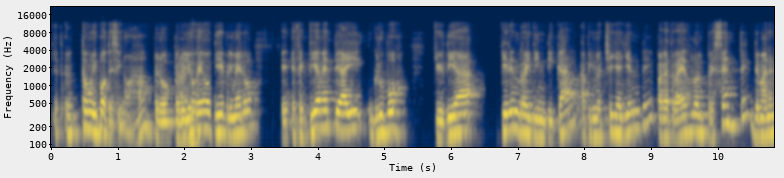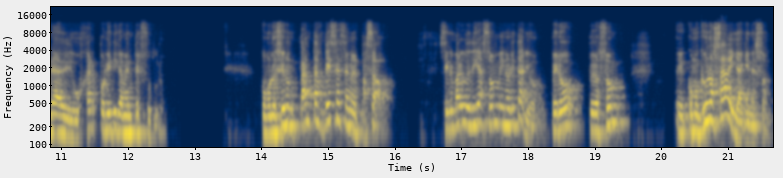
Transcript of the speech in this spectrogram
esta es una hipótesis, ¿no? Pero, pero yo veo que primero, e, efectivamente hay grupos que hoy día quieren reivindicar a Pinochet y Allende para traerlo al presente de manera de dibujar políticamente el futuro. Como lo hicieron tantas veces en el pasado. Sin embargo, hoy día son minoritarios, pero, pero son eh, como que uno sabe ya quiénes son.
